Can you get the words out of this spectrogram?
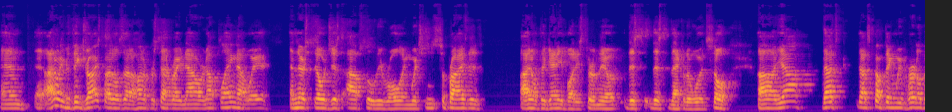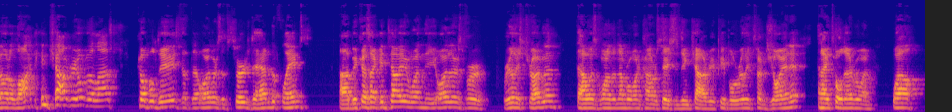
and I don't even think is at 100 percent right now, or not playing that way, and they're still just absolutely rolling, which surprises. I don't think anybody, certainly this this neck of the woods. So, uh, yeah, that's that's something we've heard about a lot in Calgary over the last couple days that the Oilers have surged ahead of the Flames. Uh, because I can tell you when the Oilers were really struggling, that was one of the number one conversations in Calgary. People really took joy in it, and I told everyone, "Well,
